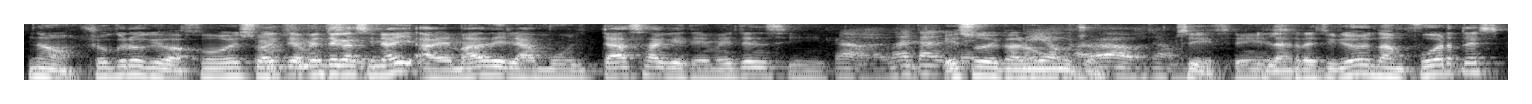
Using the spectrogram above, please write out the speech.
No, yo creo que bajó eso. Prácticamente sí. casi no hay, además de la multaza que te meten si... Claro, además están Eso me- decaló mucho. Sí, Sí, las restricciones tan fuertes.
